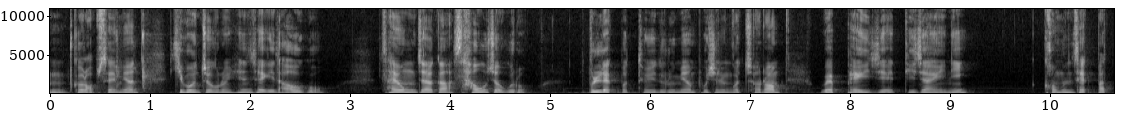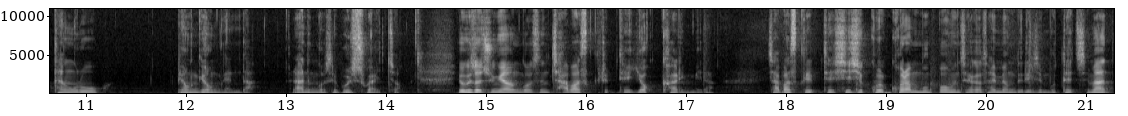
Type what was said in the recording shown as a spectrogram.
음, 그걸 없애면 기본적으로는 흰색이 나오고 사용자가 사후적으로 블랙 버튼을 누르면 보시는 것처럼 웹페이지의 디자인이 검은색 바탕으로 변경된다 라는 것을 볼 수가 있죠. 여기서 중요한 것은 자바스크립트의 역할입니다. 자바스크립트의 시시콜콜한 문법은 제가 설명드리지 못했지만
